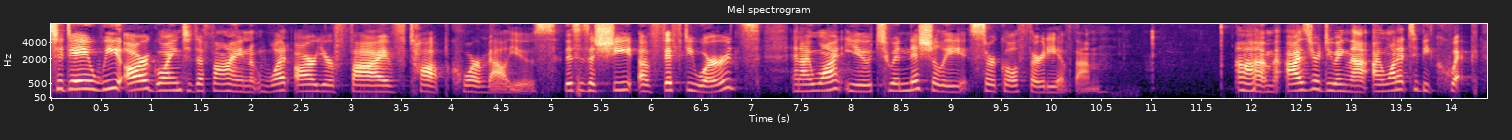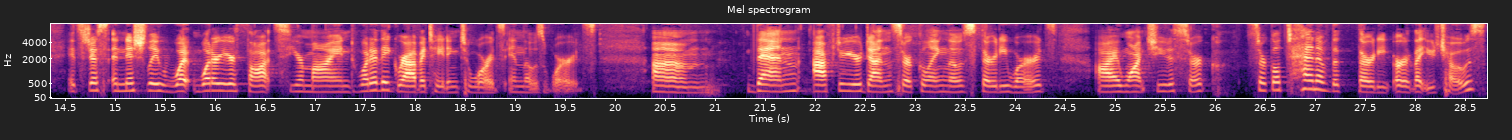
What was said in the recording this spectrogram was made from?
today we are going to define what are your five top core values. This is a sheet of 50 words, and I want you to initially circle 30 of them. Um, as you're doing that, I want it to be quick. It's just initially what, what are your thoughts, your mind, what are they gravitating towards in those words? Um, then, after you're done circling those 30 words, I want you to circ- circle 10 of the 30 or that you chose.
